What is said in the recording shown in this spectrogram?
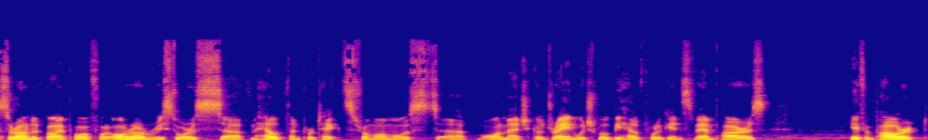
surrounded by powerful aura, restores uh, health and protects from almost uh, all magical drain, which will be helpful against vampires if empowered,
